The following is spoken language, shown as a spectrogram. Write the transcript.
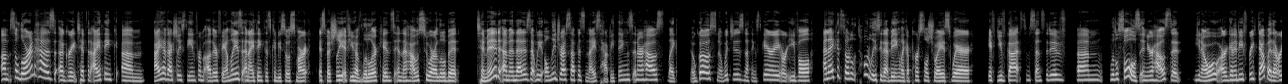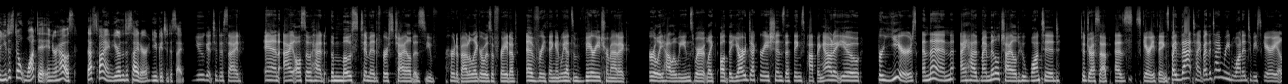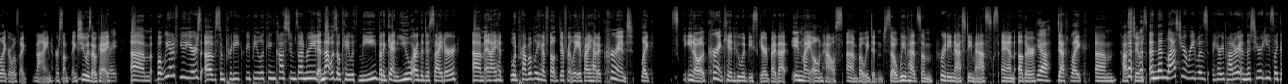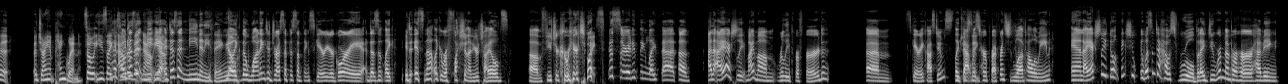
Um, so Lauren has a great tip that I think um, I have actually seen from other families, and I think this can be so smart, especially if you have littler kids in the house who are a little bit timid. Um, and that is that we only dress up as nice, happy things in our house, like no ghosts, no witches, nothing scary or evil. And I could totally totally see that being like a personal choice where if you've got some sensitive um, little souls in your house that you know are going to be freaked out by that, or you just don't want it in your house, that's fine. You're the decider. You get to decide. You get to decide. And I also had the most timid first child, as you've heard about. Allegra was afraid of everything. And we had some very traumatic early Halloweens where, like, all the yard decorations, the things popping out at you for years. And then I had my middle child who wanted to dress up as scary things. By that time, by the time Reed wanted to be scary, Allegra was like nine or something. She was okay. Right. Um, but we had a few years of some pretty creepy looking costumes on Reed, and that was okay with me. But again, you are the decider. Um, and I had would probably have felt differently if I had a current like you know a current kid who would be scared by that in my own house um, but we didn't so we've had some pretty nasty masks and other yeah death like um, costumes and then last year reed was harry potter and this year he's like a a giant penguin. So he's like yeah, so out it of it now. Mean, yeah. yeah. it doesn't mean anything. No. Like the wanting to dress up as something scary or gory doesn't like it, it's not like a reflection on your child's um, future career choices right. or anything like that. Um, and I actually, my mom really preferred um, scary costumes. Like that was her preference. She loved Halloween. And I actually don't think she, it wasn't a house rule, but I do remember her having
